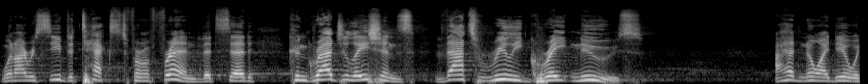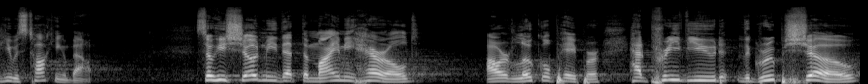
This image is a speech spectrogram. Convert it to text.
when I received a text from a friend that said, Congratulations, that's really great news. I had no idea what he was talking about. So he showed me that the Miami Herald, our local paper, had previewed the group show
